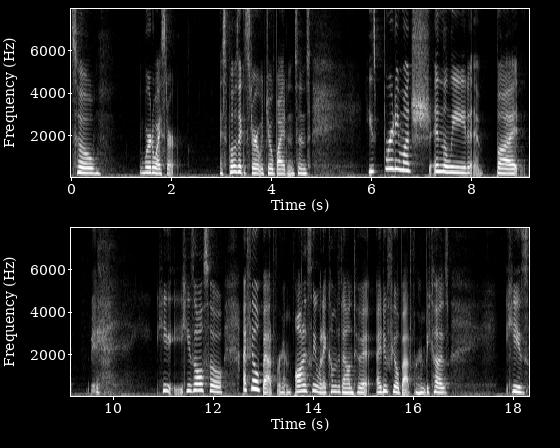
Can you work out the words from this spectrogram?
so, where do I start? I suppose I could start with Joe Biden since he's pretty much in the lead, but he he's also I feel bad for him. Honestly, when it comes down to it, I do feel bad for him because he's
